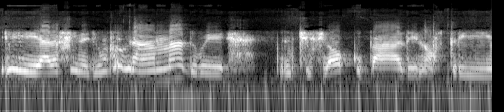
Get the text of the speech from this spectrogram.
e alla fine di un programma dove ci si occupa dei nostri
